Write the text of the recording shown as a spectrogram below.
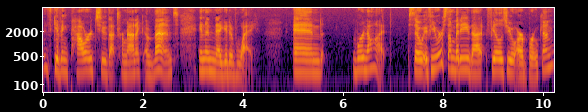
is giving power to that traumatic event in a negative way. And we're not. So if you are somebody that feels you are broken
